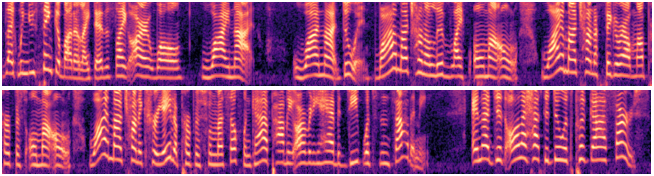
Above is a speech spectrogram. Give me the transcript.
Like when you think about it like that, it's like, all right, well, why not? Why not do it? Why am I trying to live life on my own? Why am I trying to figure out my purpose on my own? Why am I trying to create a purpose for myself when God probably already had it deep what's inside of me? And I just, all I have to do is put God first.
